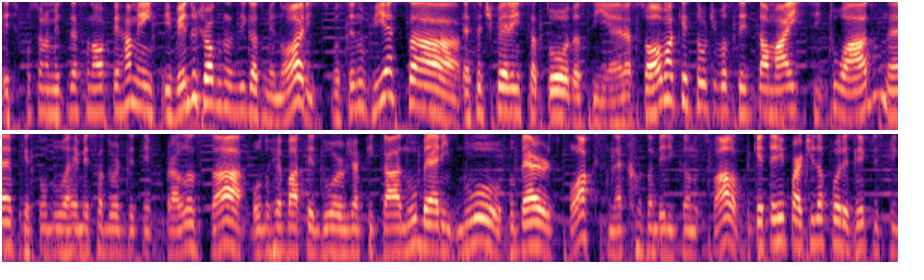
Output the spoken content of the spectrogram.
esse funcionamento dessa nova ferramenta. E vendo jogos nas ligas menores, você não via essa, essa diferença toda, assim. Era só uma questão de você estar tá mais situado, né? Questão do arremessador ter tempo para lançar, ou do rebatedor já ficar no, bearing, no, no Barriers Box, né? Com os americanos falam. Porque teve partida, por exemplo, do Spring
